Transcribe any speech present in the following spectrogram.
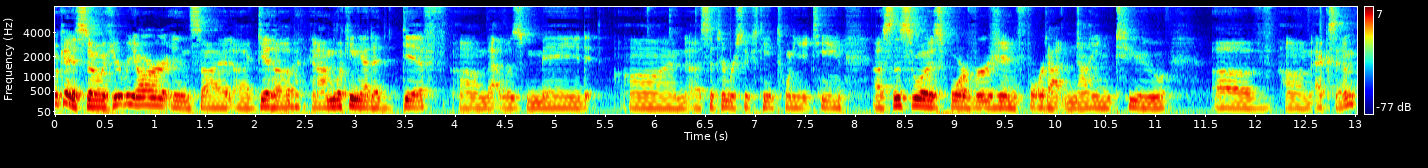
Okay, so here we are inside uh, GitHub, and I'm looking at a diff um, that was made on uh, September 16, 2018. Uh, so this was for version 4.92 of um, XM.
